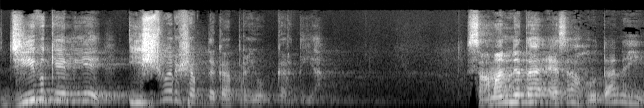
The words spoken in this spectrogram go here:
जीव के लिए ईश्वर शब्द का प्रयोग कर दिया। सामान्यतः ऐसा होता नहीं,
